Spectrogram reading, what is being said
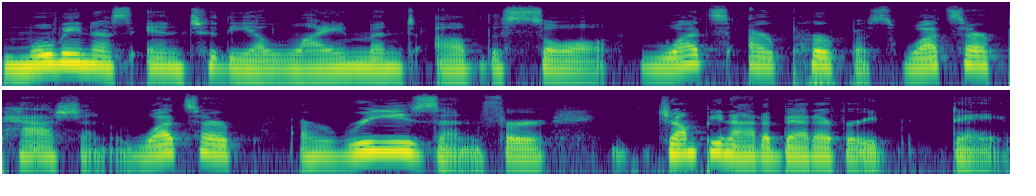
moving us into the alignment of the soul. What's our purpose? What's our passion? What's our, our reason for jumping out of bed every day?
